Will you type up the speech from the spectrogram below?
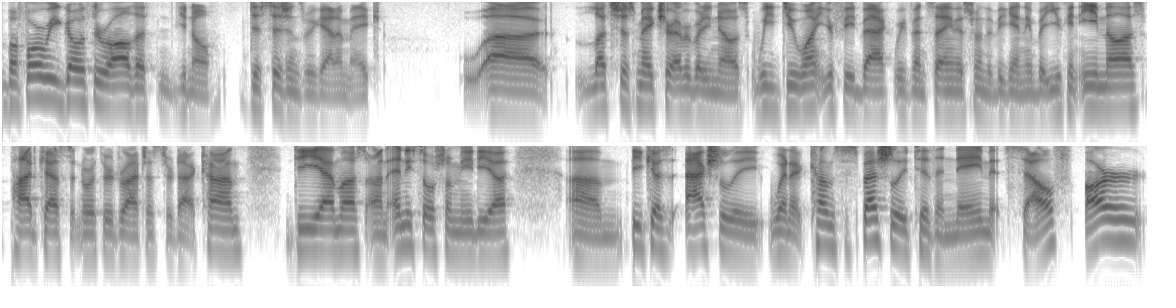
before we go through all the you know decisions we got to make, uh, let's just make sure everybody knows we do want your feedback. We've been saying this from the beginning, but you can email us podcast at northridgerochester.com, DM us on any social media. Um, because actually, when it comes especially to the name itself, our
